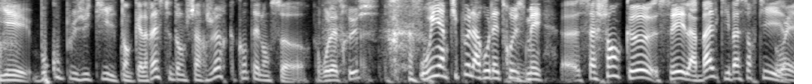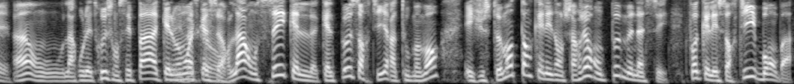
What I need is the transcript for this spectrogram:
qui est beaucoup plus utile tant qu'elle reste dans le chargeur que quand elle en sort. Roulette russe? Euh, Oui, un petit peu la roulette russe, mais euh, sachant que c'est la balle qui va sortir. Hein, on, la roulette russe, on ne sait pas à quel moment est-ce qu'elle sort. Là, on sait qu'elle qu'elle peut sortir à tout moment, et justement, tant qu'elle est dans le chargeur, on peut menacer. Une fois qu'elle est sortie, bon bah,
